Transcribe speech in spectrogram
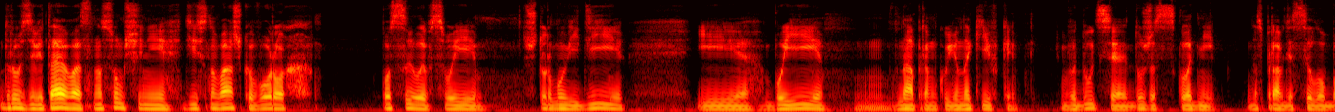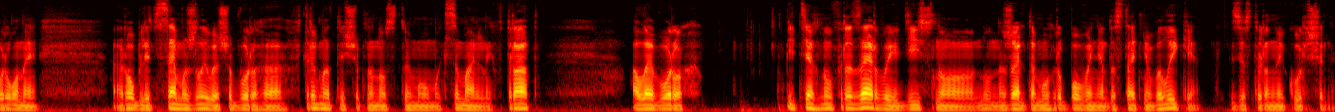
Друзі, вітаю вас на Сумщині. Дійсно важко. Ворог посилив свої штурмові дії і бої в напрямку Юнаківки ведуться дуже складні. Насправді, сили оборони роблять все можливе, щоб ворога втримати, щоб наносити йому максимальних втрат. Але ворог підтягнув резерви і дійсно, ну, на жаль, там угруповання достатньо велике зі сторони Курщини.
